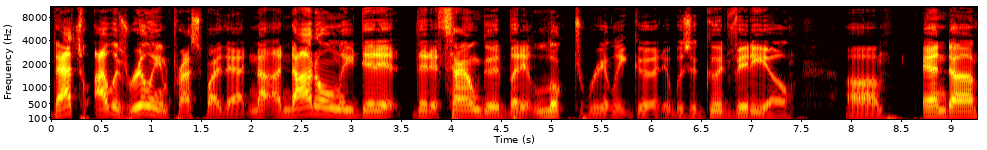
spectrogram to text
that's I was really impressed by that. Not, not only did it did it sound good, but it looked really good. It was a good video, um, and uh,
